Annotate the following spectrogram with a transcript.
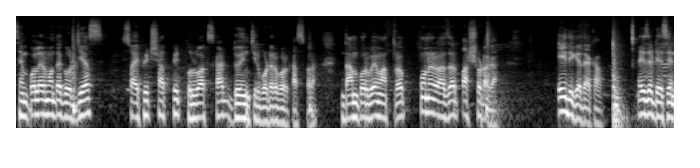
সিম্পলের মধ্যে গর্জিয়াস ছয় ফিট সাত ফিট ফুল বক্স খাট, দুই ইঞ্চির বোর্ডের ওপর কাজ করা। দাম পড়বে মাত্র পনেরো হাজার পাঁচশো টাকা। এই দিকে দেখাও। এই যে ডেসিন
